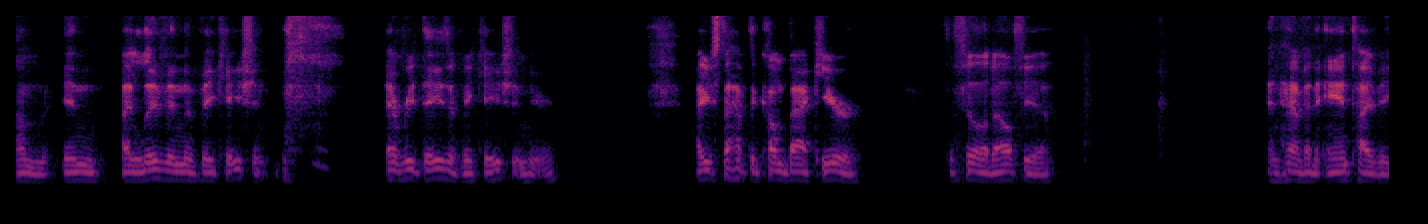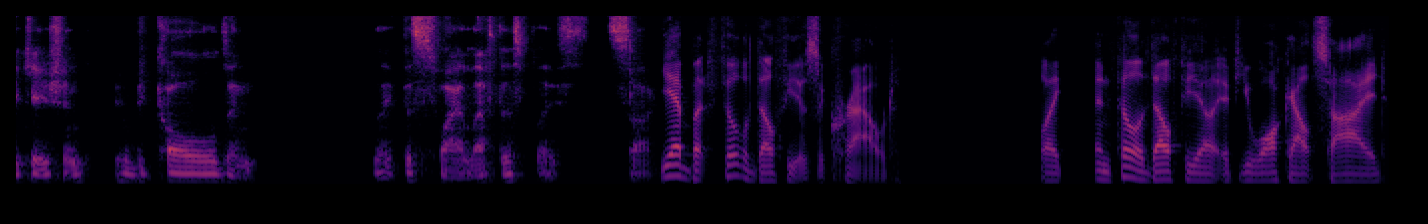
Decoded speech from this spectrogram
I'm in. I live in the vacation. Every day's a vacation here. I used to have to come back here to Philadelphia and have an anti-vacation. It would be cold and like this is why I left this place. It sucked. Yeah, but Philadelphia is a crowd. Like in Philadelphia, if you walk outside,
